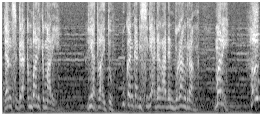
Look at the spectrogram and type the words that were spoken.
dan segera kembali kemari. Lihatlah itu, bukankah di sini ada Raden Burangrang? Mari, hup!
